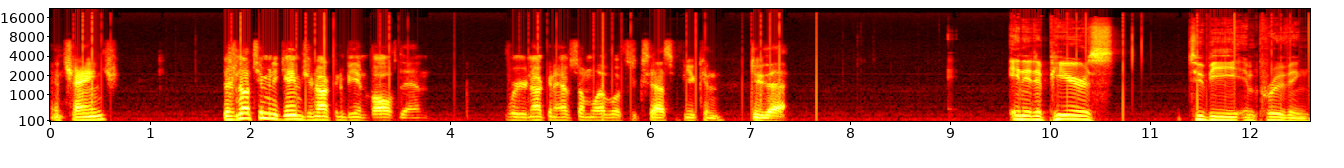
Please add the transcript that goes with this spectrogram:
and change. There's not too many games you're not going to be involved in where you're not going to have some level of success if you can do that. And it appears to be improving.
